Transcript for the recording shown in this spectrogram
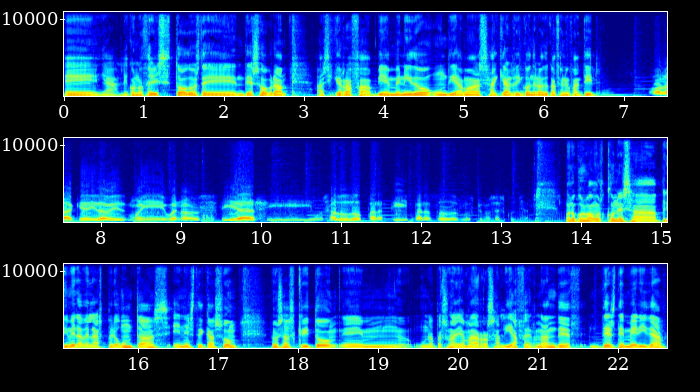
eh, ya le conocéis todos de, sobra, así que Rafa, bienvenido un día más aquí al Rincón de la Educación Infantil. Hola, ¿qué hay David? Muy buenos días y saludo para ti y para todos los que nos escuchan. Bueno, pues vamos con esa primera de las preguntas. En este caso nos ha escrito em, una persona llamada Rosalía Fernández desde Mérida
